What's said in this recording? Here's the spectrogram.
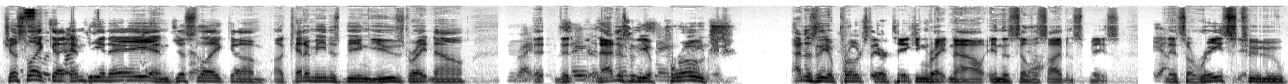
just So like it's uh, not- MDMA and just Yeah. like um, uh, ketamine is being used right now. Right. It- that- Same- that is gonna the same thing. approach. That is the approach they are taking right now in the psilocybin space, Yeah. and it's a race Yeah. to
